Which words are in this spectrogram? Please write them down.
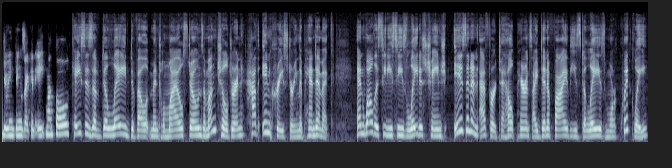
doing things like an eight month old. Cases of delayed developmental milestones among children have increased during the pandemic. And while the CDC's latest change is in an effort to help parents identify these delays more quickly,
